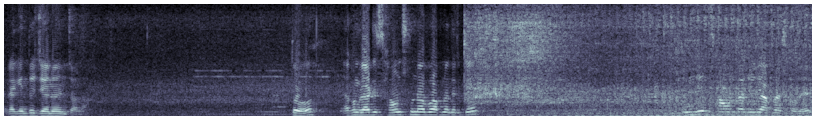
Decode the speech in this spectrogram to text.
এটা কিন্তু জেনুইন চলা। তো এখন গাড়ির সাউন্ড শোনাবো আপনাদেরকে। ইঞ্জিন সাউন্ডটা যদি আপনারা শোনেন।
